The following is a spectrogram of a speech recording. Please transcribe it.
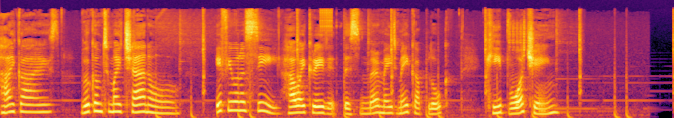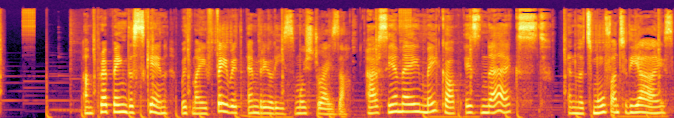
Hi guys, welcome to my channel. If you want to see how I created this mermaid makeup look, keep watching. I'm prepping the skin with my favorite Embryolisse moisturizer. RCMA makeup is next. And let's move on to the eyes.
